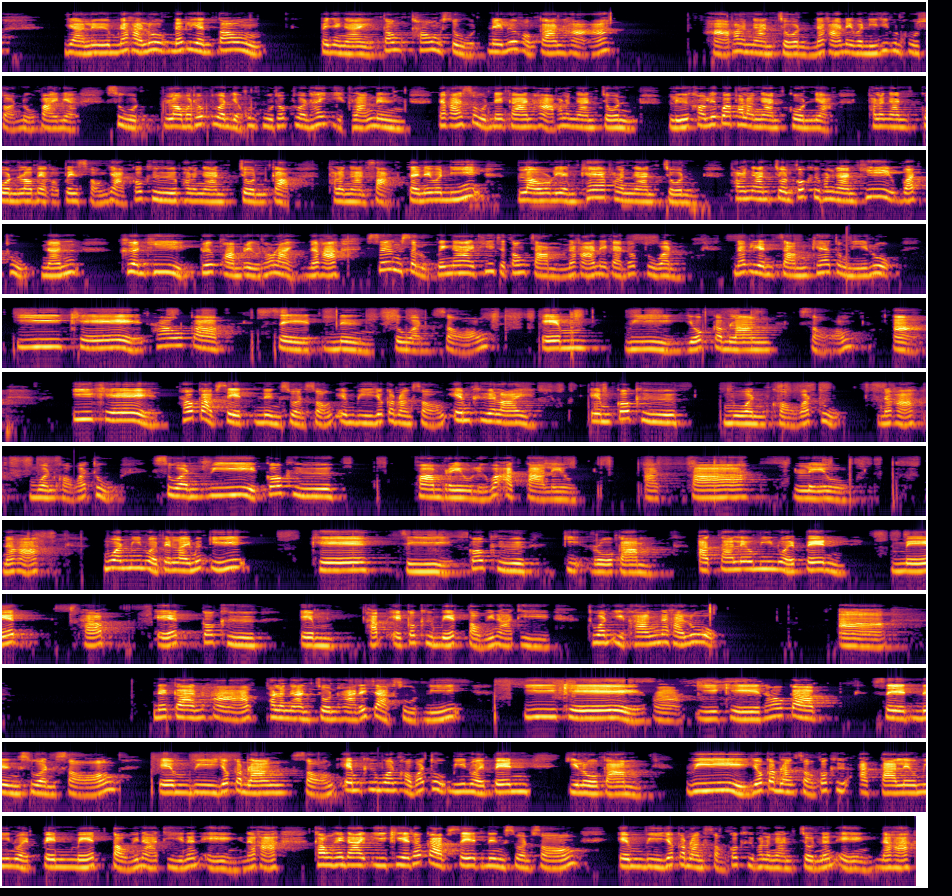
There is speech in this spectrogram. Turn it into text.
อย่าลืมนะคะ ลูกนักเรียนต้องเป็นยังไงต้องท่องสูตรในเรื่องของการหา หาพลังงานจนนะคะ ในวันนี้ที่คุณครูสอนหนูไปเนี่ยสูตรเรามาทบทวนเดี๋ยวคุณครูทบทวนให้อีกครั้งหนึ่งนะคะ สูตรในการหาพลังงานจน หรือเขาเรียกว่าพลังงานกลเนี่ยพลังงานกลเราแบ่งออกเป็น 2 อย่างก็คือ พลังงานจนกับพลังงานศักดิ์แต่ในวันนี้เราเรียนแค่พลังงานจน พลังงานจนก็คือพลังงานที่วัตถุนั้นเคลื่อนที่ด้วยความเร็วเท่าไหร่นะคะ ซึ่งสรุปง่ายๆที่จะต้องจำนะคะในการทบทวน นักเรียนจำแค่ตรงนี้ลูก ek เท่ากับเศษ 1 ส่วน 2 mv ยกกำลัง 2 อะ ek เท่ากับเศษ 1 ส่วน 2 mv ยกกำลัง 2 m คืออะไร m ก็คือมวลของวัตถุนะคะ มวลของวัตถุ ส่วน v ก็คือความเร็วหรือว่าอัตราเร็ว อัตราเร็วนะคะ มวลมีหน่วยเป็นอะไรเมื่อกี้ kg ก็คือกิโลกรัม อัตราเร็วมีหน่วยเป็นเมตรทับ s ก็คือ m ทับ s ก็คือเมตรต่อวินาที ทวนอีกครั้งนะคะลูก ในการหาพลังงานจนหาได้จากสูตรนี้ ek อ่า ek เท่ากับเศษ1ส่วน2 mv ยกกำลัง 2 m คือมวลของวัตถุมีหน่วยเป็นกิโลกรัม v ยกกำลัง2ก็คืออัตราเร็วมีหน่วยเป็นเมตรต่อวินาทีนั่นเองนะคะท่องให้ได้ ek เท่ากับเศษ1ส่วน2 mv ยกกำลัง2ก็คือพลังงานจนนั่นเองนะคะ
